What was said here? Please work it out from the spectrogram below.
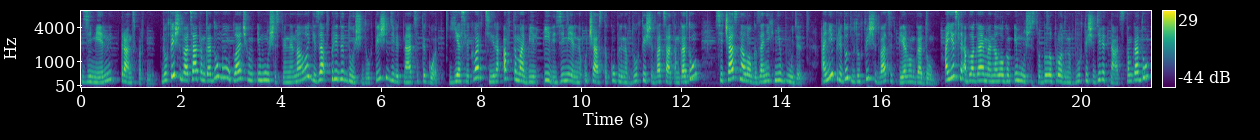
земельный, транспортный. В 2020 году мы уплачиваем имущественные налоги за предыдущий 2019 год. Если квартира, автомобиль или земельный участок куплены в 2020 году, сейчас налога за них не будет – они придут в 2021 году. А если облагаемое налогом имущество было продано в 2019 году,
